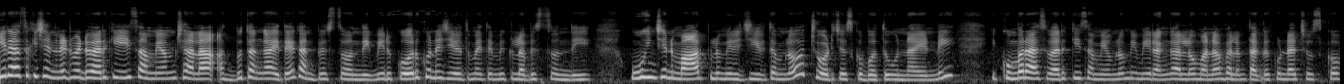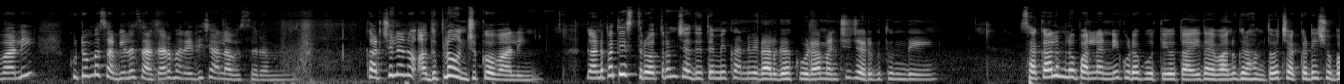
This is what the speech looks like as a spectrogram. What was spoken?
ఈ రాశికి చెందినటువంటి వారికి ఈ సమయం చాలా అద్భుతంగా అయితే కనిపిస్తోంది. మీరు కోరుకునే జీవితం అయితే మీకు లభిస్తుంది. ఊహించిన మార్పులు మీరు జీవితంలో చోటు చేసుకోబోతూ ఉన్నాయండి. ఈ కుంభరాశి వారికి ఈ సమయంలో మీ మీ రంగాల్లో మనోబలం తగ్గకుండా చూసుకోవాలి. కుటుంబ సభ్యుల సహకారం అనేది చాలా అవసరం. ఖర్చులను అదుపులో ఉంచుకోవాలి. గణపతి స్తోత్రం చదివితే మీకు అన్ని విధాలుగా కూడా మంచి జరుగుతుంది. సకాలంలో పనులన్నీ కూడా పూర్తి అవుతాయి. దైవానుగ్రహంతో చక్కటి శుభ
